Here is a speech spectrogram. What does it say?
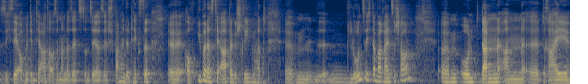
sich sehr auch mit dem Theater auseinandersetzt und sehr, sehr spannende Texte äh, auch über das Theater geschrieben hat. Ähm, lohnt sich da mal reinzuschauen. Ähm, und dann an äh, drei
